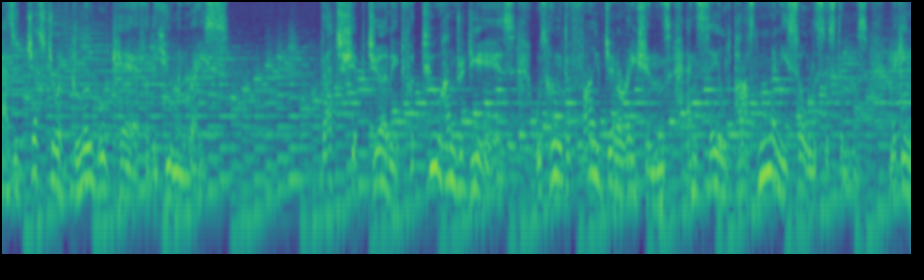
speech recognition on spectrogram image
as a gesture of global care for the human race. That ship journeyed for 200 years, was home to five generations, and sailed past many solar systems, making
